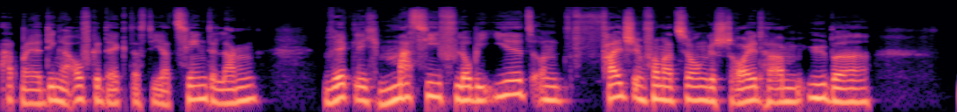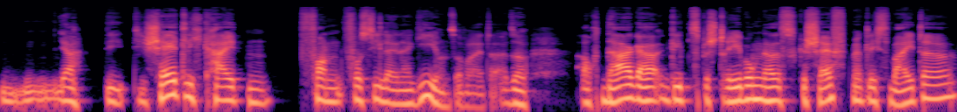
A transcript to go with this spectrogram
hat man ja Dinge aufgedeckt, dass die jahrzehntelang wirklich massiv lobbyiert und Falschinformationen gestreut haben über ja die die Schädlichkeiten von fossiler Energie und so weiter. Also auch da gibt es Bestrebungen, das Geschäft möglichst weiter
